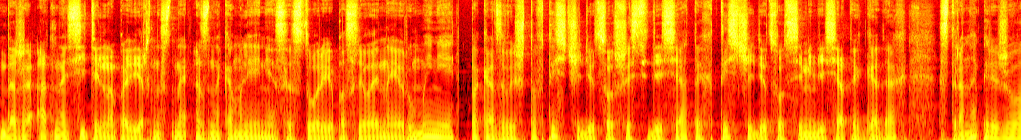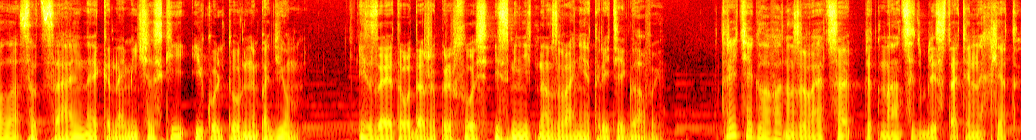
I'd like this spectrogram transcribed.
даже относительно поверхностное ознакомление с историей послевоенной Румынии показывает, что в 1960-1970-х годах страна переживала социально-экономический и культурный подъем. Из-за этого даже пришлось изменить название третьей главы. Третья глава называется «15 блистательных лет»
